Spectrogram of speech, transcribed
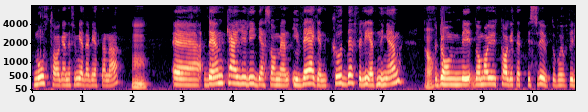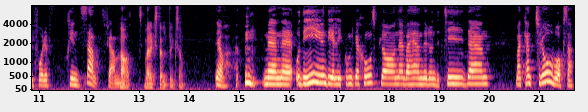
mottagande för medarbetarna. Mm. Eh, den kan ju ligga som en i vägen-kudde för ledningen. Ja. För de, de, har ju tagit ett beslut och vill få det skyndsamt framåt. Ja, verkställt liksom. Ja, men eh, och det är ju en del i kommunikationsplanen. Vad händer under tiden? Man kan tro också att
